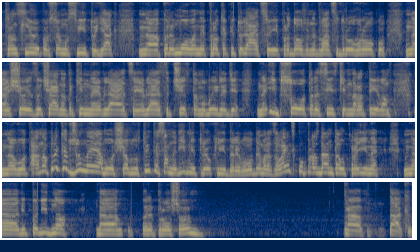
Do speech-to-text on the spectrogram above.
транслює по всьому світу як е, перемовини про капітуляцію і продовження 22-го року, е, що звичайно таким не являється, являється чистому вигляді і псот російським наративам. М, От а наприклад, Женеву, щоб зустрітися на рівні трьох лідерів Володимира Зеленського, президента України, е, відповідно, е, перепрошую. Так, Так,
